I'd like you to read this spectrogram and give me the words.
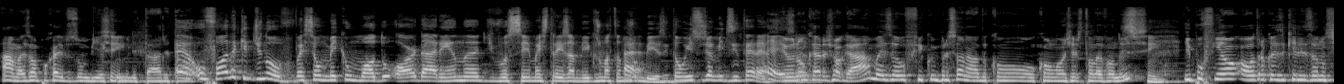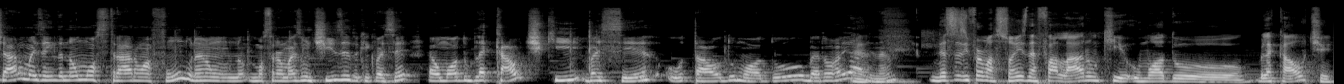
ah, mais um apocalipse zumbi aqui Sim. militar e tal. É, o foda é que, de novo, vai ser um, meio que um modo Horda Arena de você e mais três amigos matando É. zumbis. Então isso já me desinteressa. É, eu não sabe? quero jogar, mas eu fico impressionado com quão longe eles estão levando isso. Sim. E por fim, a a outra coisa que eles anunciaram, mas ainda não mostraram a fundo, né? Não, não- mostraram mais um teaser do que, que vai ser, é o modo Blackout, que vai ser o tal do modo Battle Royale, É. né? Nessas informações, né, falaram que o modo Blackout,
